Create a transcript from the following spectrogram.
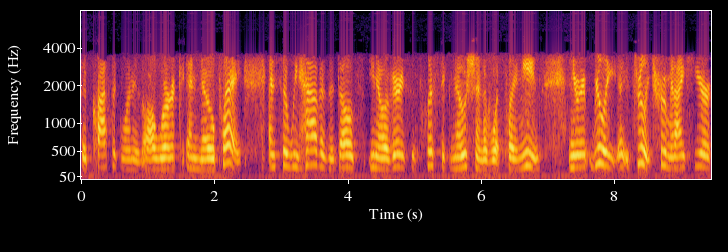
the classic one is all work and no play. And so we have as adults, you know, a very simplistic notion of what play means. And you're really, it's really true. I mean, I hear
